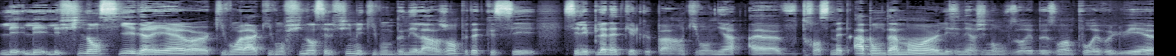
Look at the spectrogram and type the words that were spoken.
les, les, financiers derrière qui, vont, qui vont financer le film et qui vont donner l'argent, peut-être que c'est les planètes quelque part hein, qui vont venir euh, vous transmettre abondamment euh, les énergies dont vous aurez besoin pour évoluer euh,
